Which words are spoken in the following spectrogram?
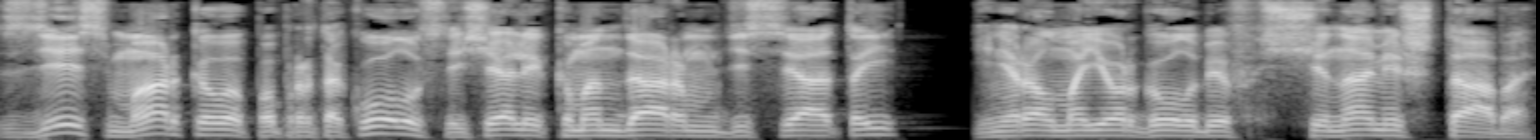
Здесь Маркова по протоколу встречали командарм 10-й, генерал-майор Голубев, с чинами штаба.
